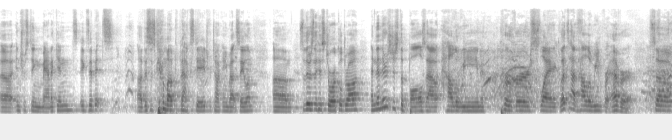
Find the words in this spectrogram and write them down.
uh, interesting mannequins exhibits. Uh, this has come up backstage. We're talking about Salem. Um, so there's the historical draw, and then there's just the balls out Halloween, perverse, like let's have Halloween forever. So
